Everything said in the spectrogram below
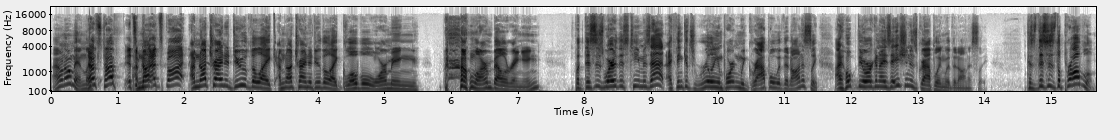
I don't know, man. Like, That's tough. It's I'm a not- bad spot. I'm not trying to do the like I'm not trying to do the like global warming alarm bell ringing, but this is where this team is at. I think it's really important we grapple with it honestly. I hope the organization is grappling with it honestly. Cuz this is the problem.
